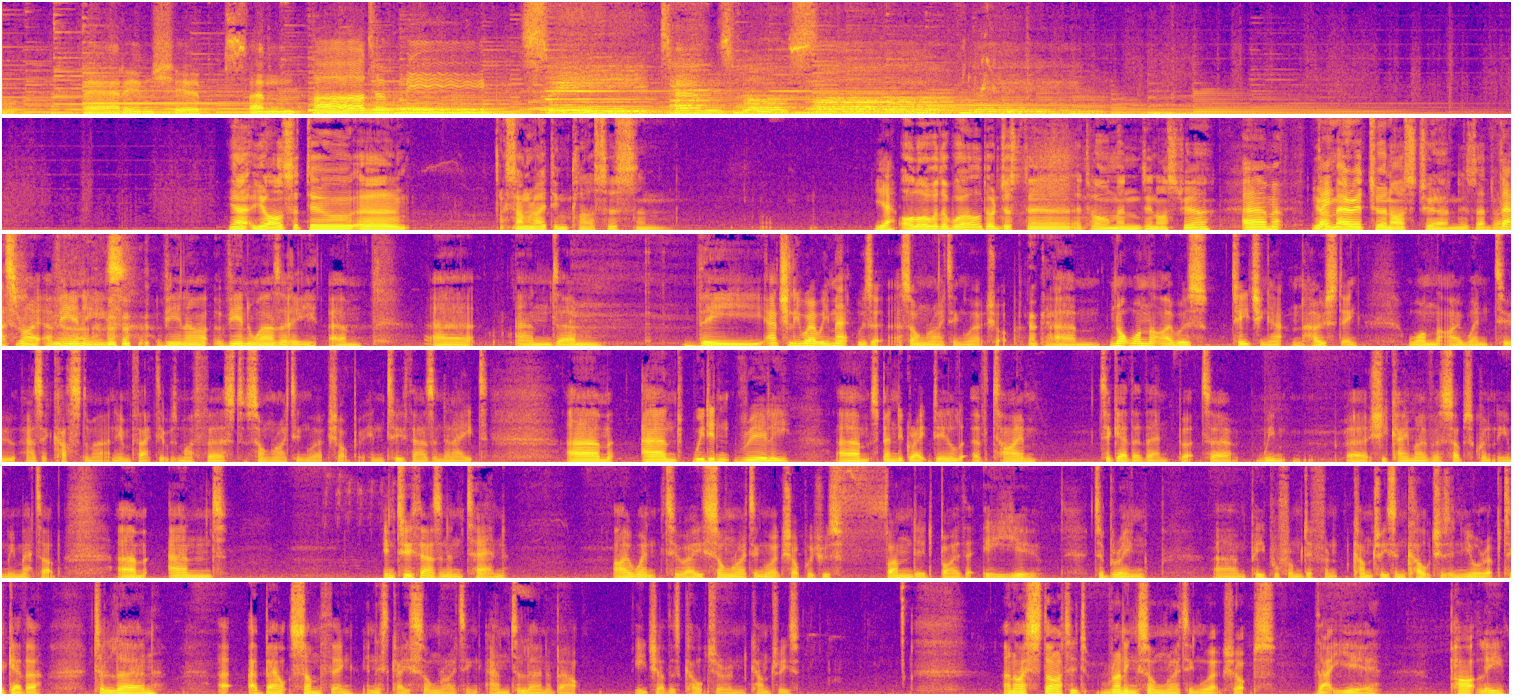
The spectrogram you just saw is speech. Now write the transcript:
Bearing ships and part of me. Sweet Thames flow softly. Yeah, you also do uh, songwriting classes and Yeah. all over the world, or just uh, at home and in Austria. Um, You're They- married to an Austrian, is that right? That's right, a Yeah. Viennese, Vienna, Viennoiserie, um, uh, and um, the actually where we met was at a songwriting workshop. Okay. Um, not one that I was teaching at and hosting, one that I went to as a customer, and in fact, it was my first songwriting workshop in 2008. Um, and we didn't really um, spend a great deal of time together then, but uh, we uh, she came over subsequently and we met up. Um, and in 2010, I went to a songwriting workshop which was funded by the EU to bring um, people from different countries and cultures in Europe together to learn uh, about something, in this case songwriting, and to learn about each other's culture and countries. And I started running songwriting workshops that year, partly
